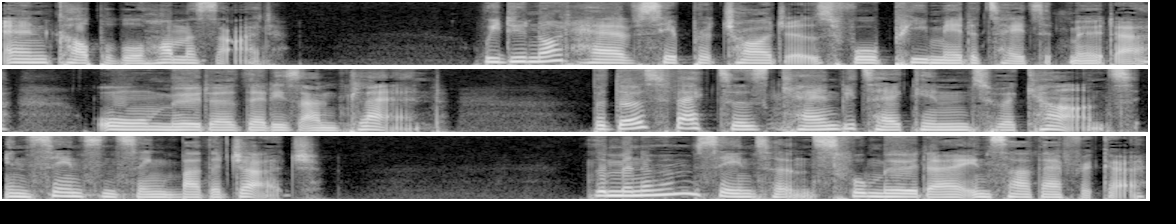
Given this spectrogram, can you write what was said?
and culpable homicide. We do not have separate charges for premeditated murder or murder that is unplanned, but those factors can be taken into account in sentencing by the judge. The minimum sentence for murder in South Africa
